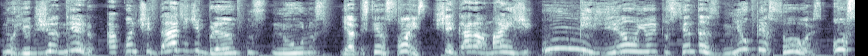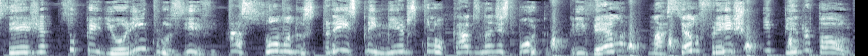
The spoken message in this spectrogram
No Rio de Janeiro, a quantidade de brancos, nulos e abstenções chegaram a mais de 1 milhão e 800 mil pessoas, ou seja, superior inclusive à soma dos três primeiros colocados na disputa, Crivella, Marcelo Freixo e Pedro Paulo,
